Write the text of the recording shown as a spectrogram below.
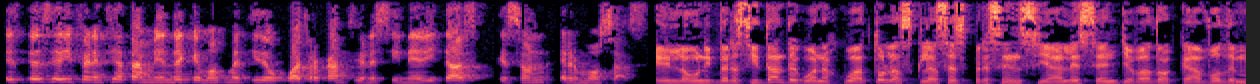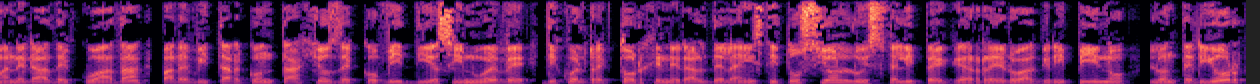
este se diferencia también de que hemos metido cuatro canciones inéditas que son hermosas. En la Universidad de Guanajuato, las clases presenciales se han llevado a cabo de manera adecuada para evitar contagios de COVID-19, dijo el rector general de la institución, Luis Felipe Guerrero Agripino. Lo anterior,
